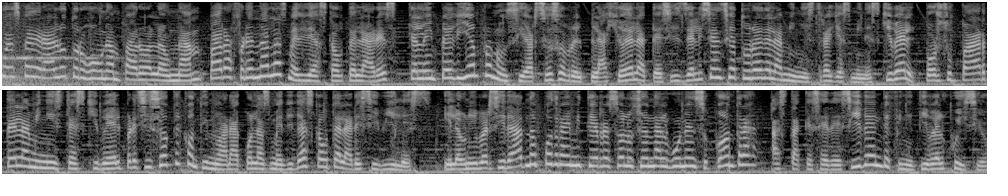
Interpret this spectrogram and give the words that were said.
juez federal otorgó un amparo a la UNAM para frenar las medidas cautelares que le impedían pronunciarse sobre el plagio de la tesis de licenciatura de la ministra Yasmín Esquivel. Por su parte, la ministra Esquivel precisó que continuará con las medidas cautelares civiles y la universidad no podrá emitir resolución alguna en su contra hasta que se decida en definitiva el juicio.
